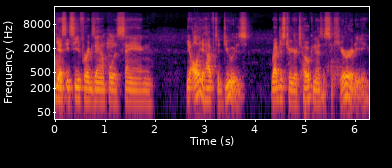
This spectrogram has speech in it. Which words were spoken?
the SEC for example is saying you know all you have to do is register your token as a security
